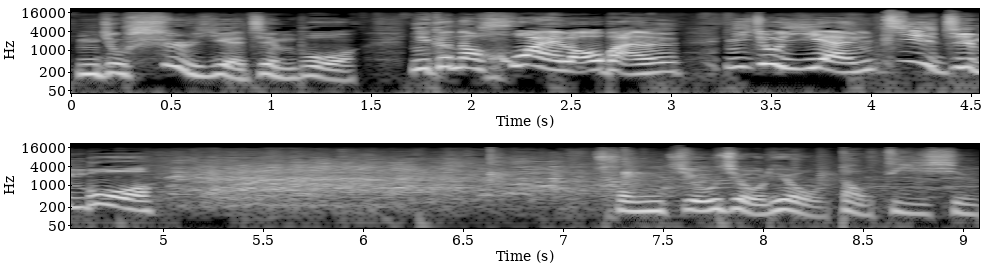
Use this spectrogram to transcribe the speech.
你就事业进步；你跟到坏老板，你就演技进步。从九九六到低薪。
